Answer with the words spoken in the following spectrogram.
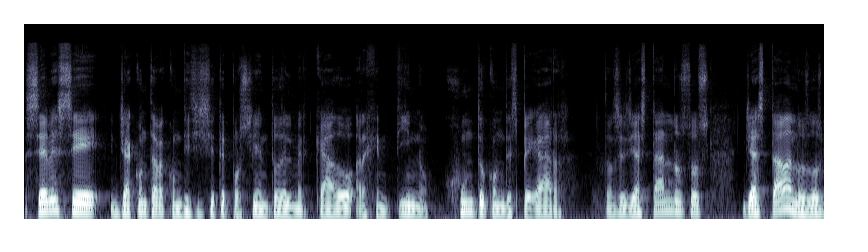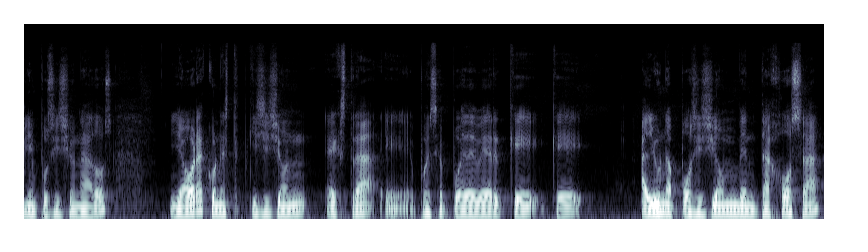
CBC ya contaba con 17% del mercado argentino, junto con Despegar. Entonces ya están los dos, ya estaban los dos bien posicionados. Y ahora con esta adquisición extra, eh, pues se puede ver que, hay una posición ventajosa,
